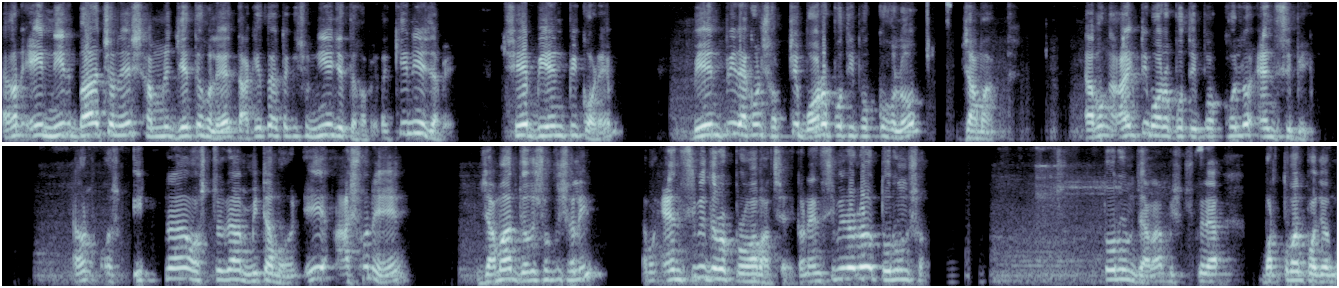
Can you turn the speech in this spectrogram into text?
এখন এই নির্বাচনে সামনে যেতে হলে তাকে তো একটা কিছু নিয়ে যেতে হবে। তা কি নিয়ে যাবে? সে বিএনপি করে। বিএনপির এখন সবচেয়ে বড় প্রতিপক্ষ হলো জামাত এবং আরেকটি বড় প্রতিপক্ষ হলো এনসিপি। এখন ইটনা অস্ট্রোগ্রাম মিটামন এই আসনে জামাত যত শক্তিশালী এবং এনসিপিদেরও প্রভাব আছে। কারণ এনসিপির হলো তরুণ তরুণ যারা, বিশেষ করে বর্তমান প্রজন্ম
